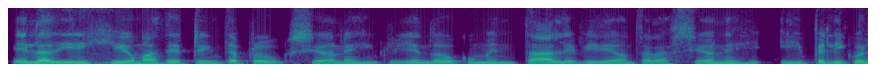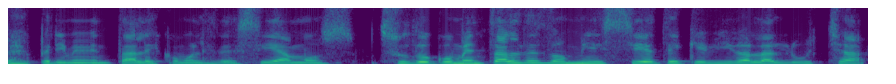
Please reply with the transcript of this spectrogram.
Él ha dirigido más de 30 producciones, incluyendo documentales, videoantalaciones y películas experimentales, como les decíamos. Su documental de 2007, Que viva la lucha,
